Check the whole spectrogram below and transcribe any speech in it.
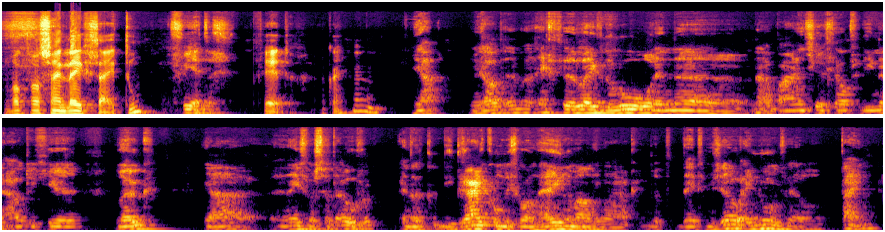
Wat was zijn leeftijd toen? 40. 40, oké. hm. Ja, je had echt uh, levende lol en eh nou, baantje, geld verdienen, autootje, leuk. Ja, ineens was dat over. En dat, die draai kon hij gewoon helemaal niet maken. Dat deed hem zo enorm veel pijn.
